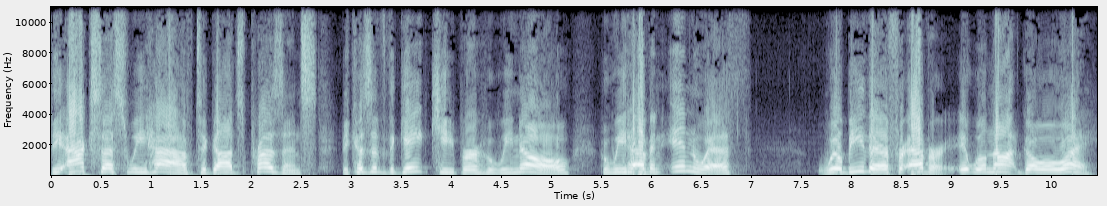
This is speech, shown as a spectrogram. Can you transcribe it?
The access we have to God's presence because of the gatekeeper who we know who we have an in with, will be there forever. It will not go away.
